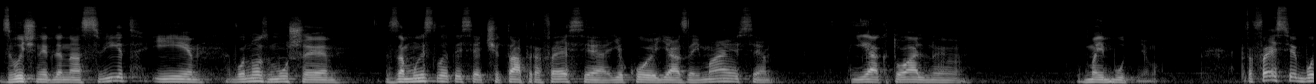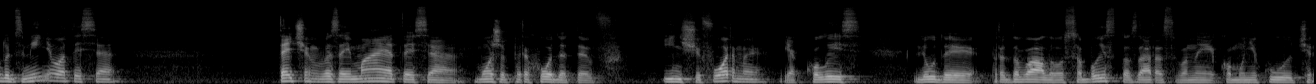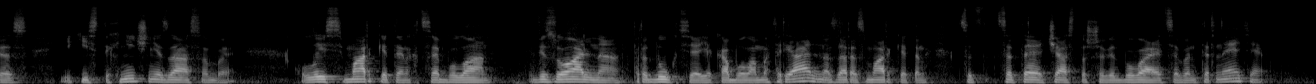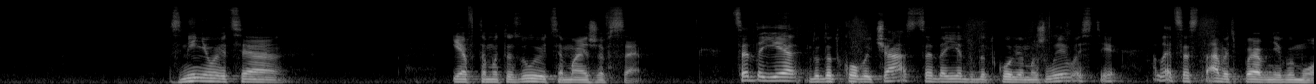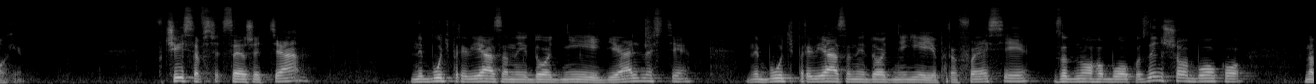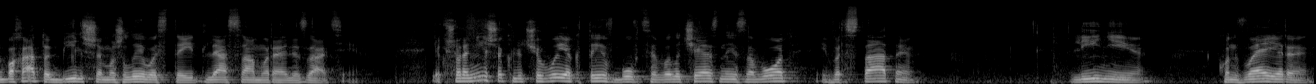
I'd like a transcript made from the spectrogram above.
звичний для нас світ, і воно змушує замислитися, чи та професія, якою я займаюся, є актуальною в майбутньому. Професії будуть змінюватися. Те, чим ви займаєтеся, може переходити в інші форми, як колись люди продавали особисто, зараз вони комунікують через якісь технічні засоби. Колись маркетинг це була візуальна продукція, яка була матеріальна. Зараз маркетинг це, це те часто, що відбувається в інтернеті. Змінюється і автоматизується майже все. Це дає додатковий час, це дає додаткові можливості, але це ставить певні вимоги. Вчися все життя, не будь прив'язаний до однієї діяльності, не будь прив'язаний до однієї професії з одного боку, з іншого боку, набагато більше можливостей для самореалізації. Якщо раніше ключовий актив був це величезний завод і верстати, лінії, конвеєри,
